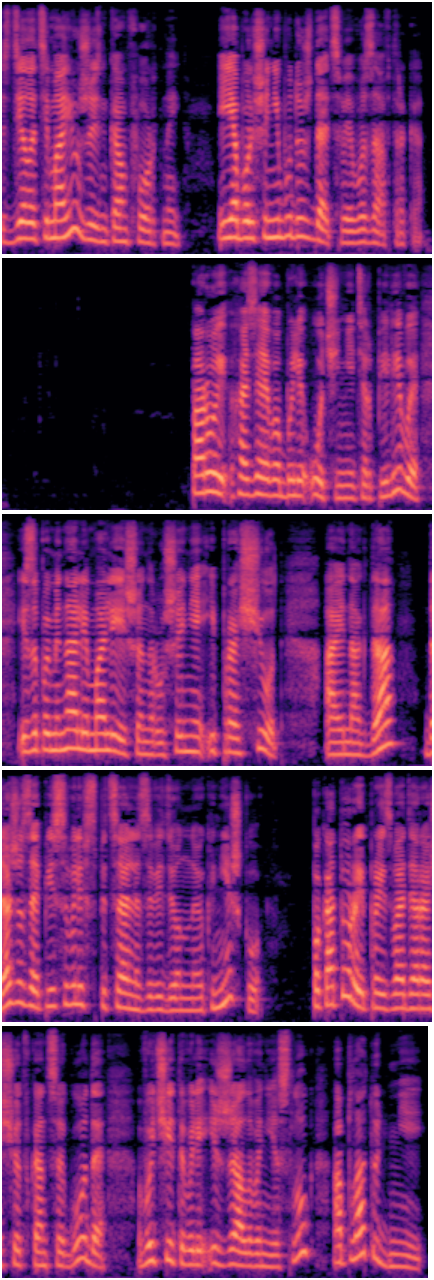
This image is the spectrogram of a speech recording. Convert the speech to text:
сделать и мою жизнь комфортной, и я больше не буду ждать своего завтрака». Порой хозяева были очень нетерпеливы и запоминали малейшее нарушение и просчет, а иногда даже записывали в специально заведенную книжку, по которой, производя расчет в конце года, вычитывали из жалования слуг оплату дней,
